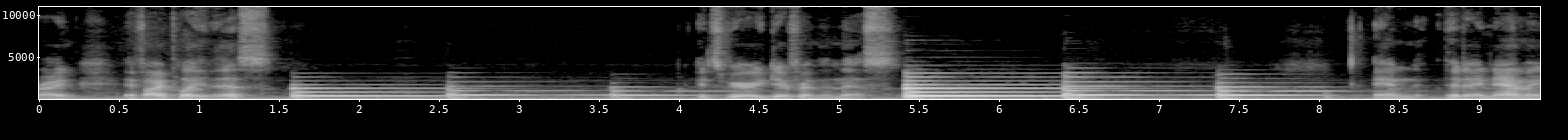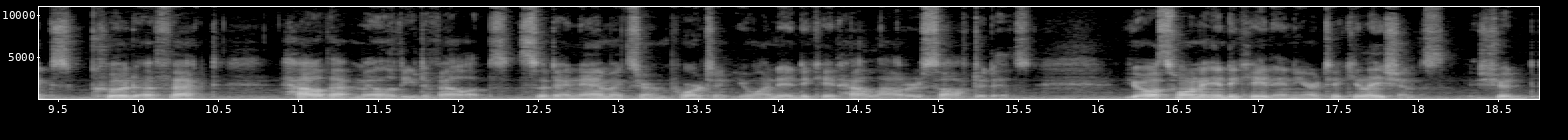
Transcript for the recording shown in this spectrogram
right? If I play this, it's very different than this. And the dynamics could affect how that melody develops. So dynamics are important. You want to indicate how loud or soft it is. You also want to indicate any articulations. Should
